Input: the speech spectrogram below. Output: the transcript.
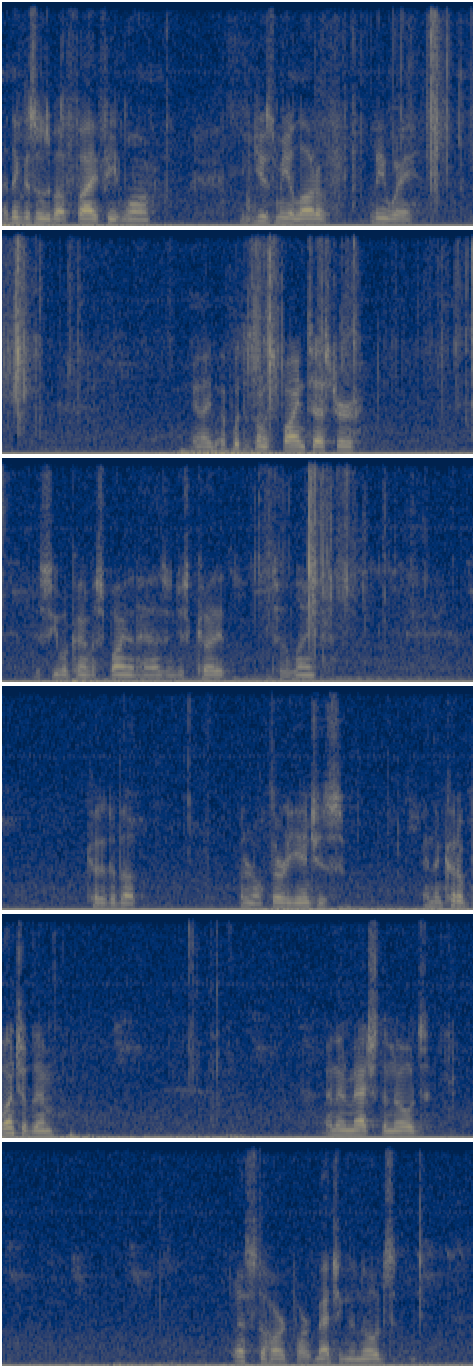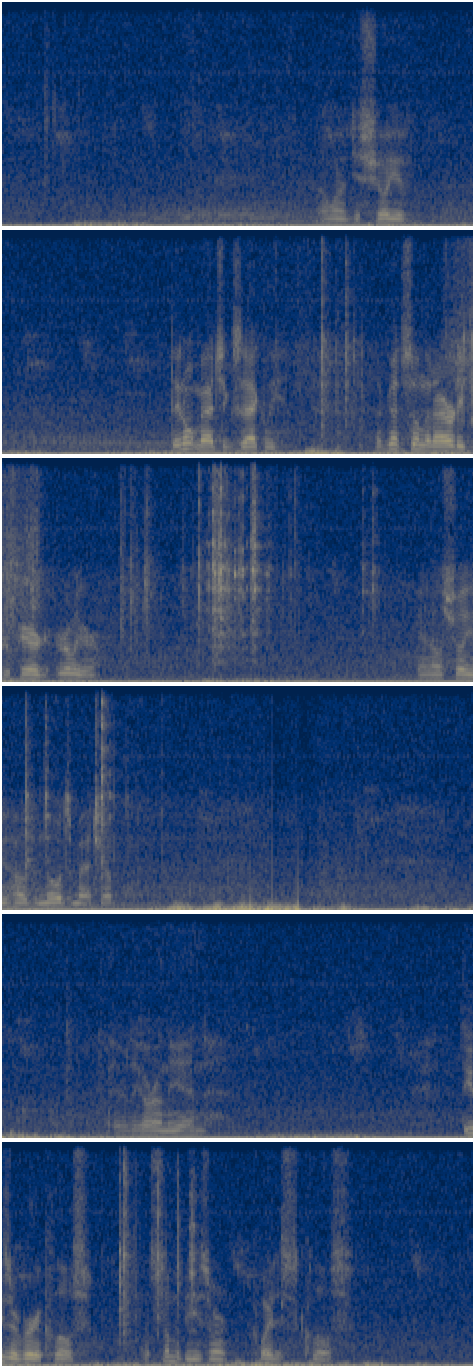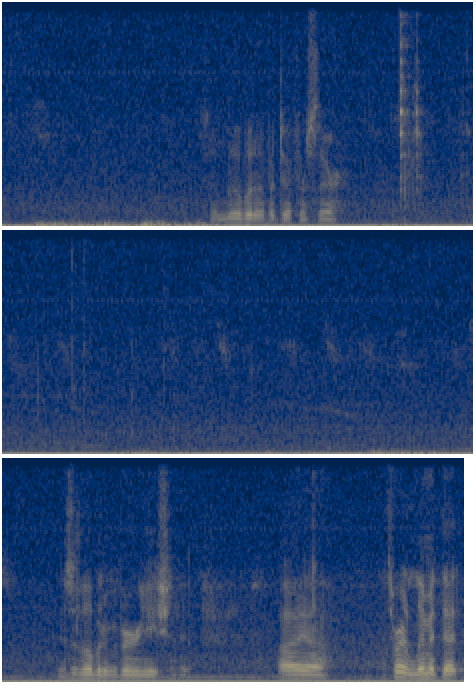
I think this one's about five feet long. It gives me a lot of leeway. And I, I put this on a spine tester to see what kind of a spine it has and just cut it to length. Cut it about, I don't know, 30 inches. And then cut a bunch of them and then match the nodes. That's the hard part, matching the nodes. I want to just show you. They don't match exactly. I've got some that I already prepared earlier. And I'll show you how the nodes match up. There they are on the end. These are very close, but some of these aren't quite as close. There's a little bit of a difference there. This is a little bit of a variation. I, uh, I try to limit that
